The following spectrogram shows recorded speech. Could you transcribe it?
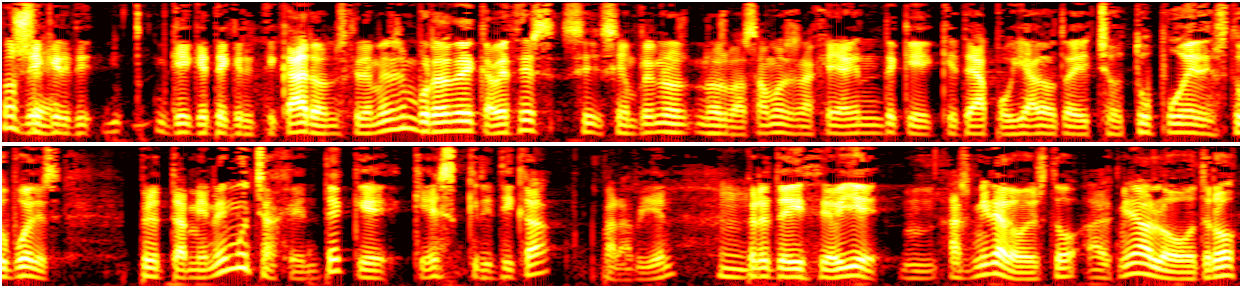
no sé. Que, que te criticaron. Es que también es importante que a veces sí, siempre nos, nos basamos en aquella gente que, que te ha apoyado, te ha dicho, tú puedes, tú puedes. Pero también hay mucha gente que, que es crítica, para bien, Mm. pero te dice, oye, mm, has mirado esto, has mirado lo otro,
